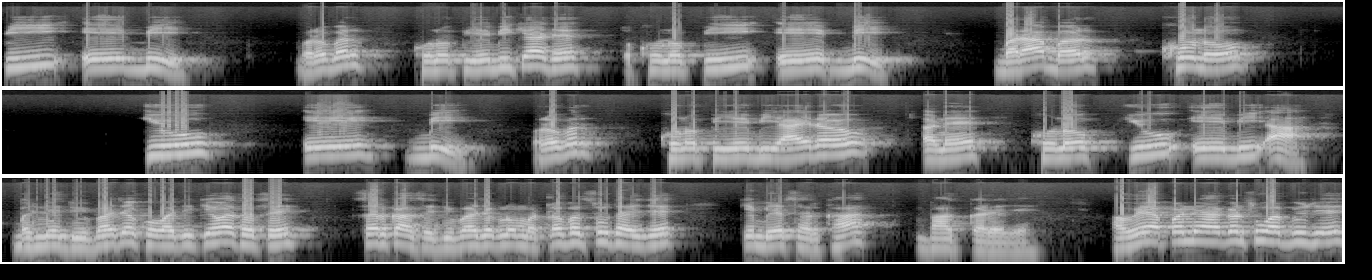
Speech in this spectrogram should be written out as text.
પી એ બી બરોબર? ખૂણો પી એ બી ક્યાં છે? તો ખૂણો પી એ બી બરાબર? ખૂણો ક્યુ એ બી બરોબર? ખૂણો પી એ બી આવી રહ્યો અને ખૂણો ક્યુ એ બી આ. બંને દ્વિભાજક હોવાથી કેવા થશે? સરખા છે દ્વિભાજકનો મતલબ જ શું થાય છે? કે બે સરખા ભાગ કરે છે. હવે આપણને આગળ શું આપ્યું છે?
